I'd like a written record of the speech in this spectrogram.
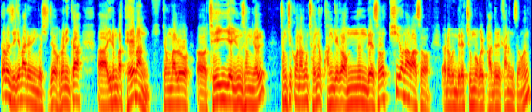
떨어지게 마련인 것이죠. 그러니까 아, 이른바 대망 정말로 어, 제2의 윤석열 정치권하고는 전혀 관계가 없는 데서 튀어나와서 여러분들의 주목을 받을 가능성은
